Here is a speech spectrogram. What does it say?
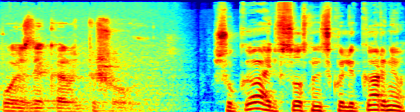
поїзд, як кажуть, пішов. Шукають в Сосницьку лікарню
